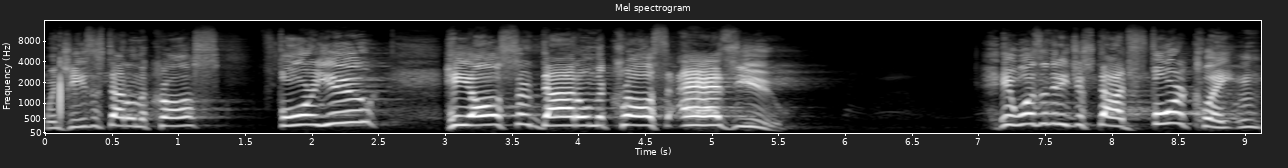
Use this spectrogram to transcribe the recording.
when Jesus died on the cross for you, he also died on the cross as you. It wasn't that he just died for Clayton.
